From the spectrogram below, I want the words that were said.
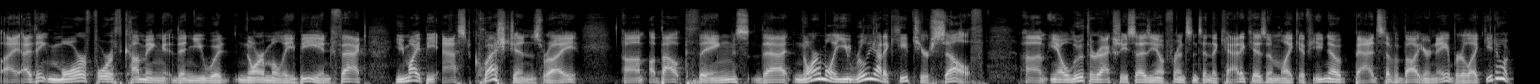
I, think more forthcoming than you would normally be. In fact, you might be asked questions, right? Um, about things that normally you really ought to keep to yourself. Um, you know, Luther actually says, you know, for instance, in the Catechism, like if you know bad stuff about your neighbor, like you don't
